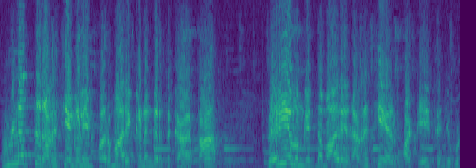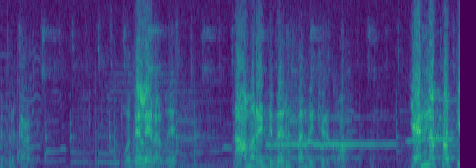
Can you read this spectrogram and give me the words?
உள்ளத்து ரகசியங்களையும் பரிமாறிக்கணுங்கிறதுக்காகத்தான் பெரியவங்க இந்த மாதிரி ரகசிய ஏற்பாட்டையே செஞ்சு கொடுத்திருக்காங்க. முதல் இரவு நாம ரெண்டு பேரும் சந்திச்சிருக்கோம். என்ன பத்தி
